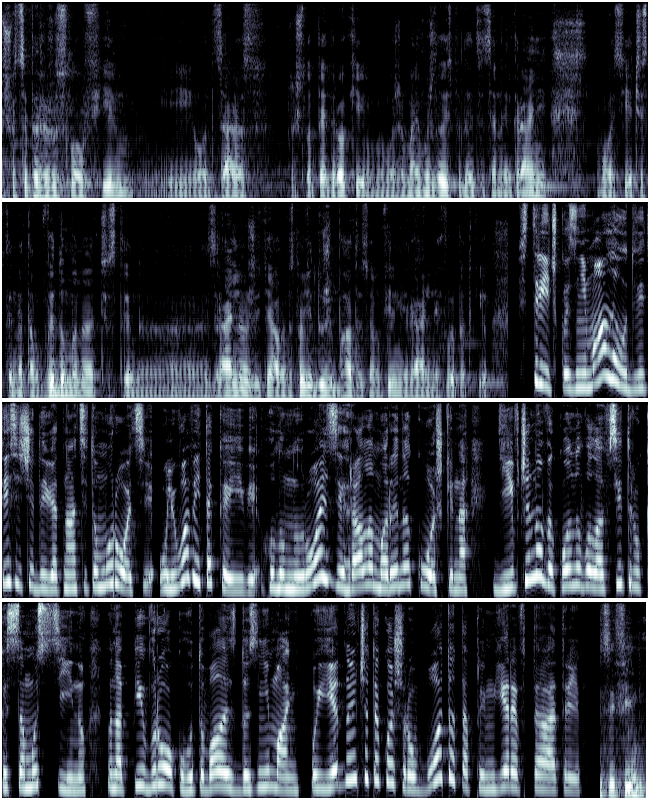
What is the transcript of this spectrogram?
що це переросло в фільм. І от зараз пройшло 5 років, ми може, маємо можливість подивитися на екрані. Ось є частина там видумана, частина з реального життя, але насправді дуже багато в цьому фільмі реальних випадків. Стрічку знімали у 2019 році у Львові та Києві. Головну роль зіграла Марина Кошкіна. Дівчина виконувала всі трюки самостійно. Вона півроку готувалась до знімань, поєднуючи також роботу та прем'єри в театрі. Цей фільм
